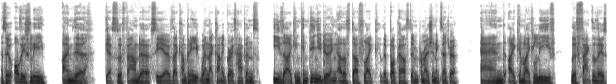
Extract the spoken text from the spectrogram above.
And so obviously I'm the guess the founder, CEO of that company. When that kind of growth happens, either I can continue doing other stuff like the podcast and promotion, etc., and I can like leave the fact that those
